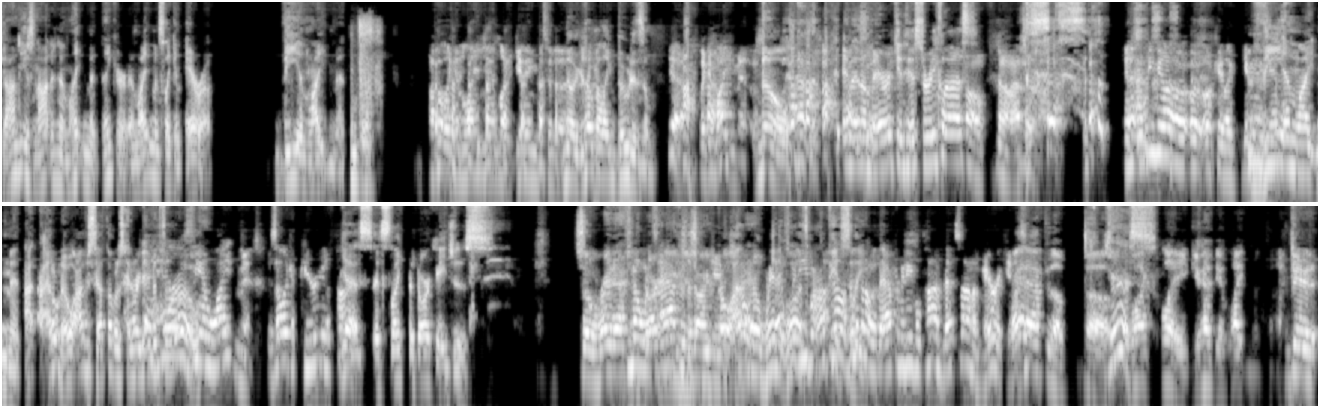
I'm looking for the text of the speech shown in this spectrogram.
Gandhi is not an Enlightenment thinker. Enlightenment's like an era. The Enlightenment. I felt like enlightenment, like getting to the No, you're talking about like Buddhism. yeah, like enlightenment. No. In an American history class? Oh no, absolutely not. And what do you mean? Uh, uh, okay, like give me an the example. Enlightenment. I, I don't know. Obviously, I thought it was Henry What the David hell is Thoreau. the Enlightenment? Is that like a period of time? Yes, it's like the Dark Ages. So right after No, the it's Dark after Ages, the Dark Ages. Oh, I don't know when That's it was, medieval time. obviously. No, no, no, it's after medieval time. That's not American. right after the uh, Yes. Black Plague, you had the Enlightenment time. dude.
